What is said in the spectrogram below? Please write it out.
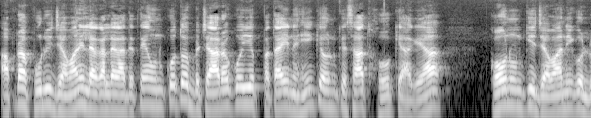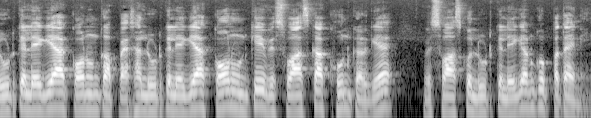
अपना पूरी जवानी लगा लगा देते हैं, उनको तो बेचारों को ये पता ही नहीं कि उनके साथ हो क्या गया। कौन उनकी जवानी को लूट के ले गया, कौन उनका पैसा लूट के ले गया, कौन उनके विश्वास का खून कर गया, विश्वास को लूट के ले गया, उनको पता ही नहीं।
